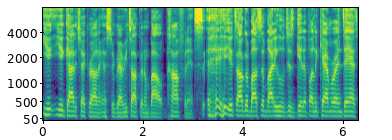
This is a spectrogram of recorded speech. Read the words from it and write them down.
you you got to check her out on Instagram. You're talking about confidence. You're talking about somebody who'll just get up on the camera and dance.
